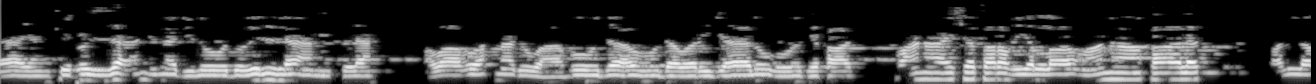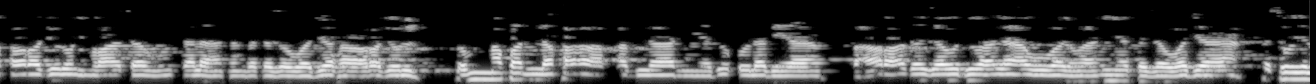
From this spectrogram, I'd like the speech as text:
لا ينكح الزاني المجلود إلا مثله. رواه أحمد وأبو داود ورجاله ثقات. وعن عائشة رضي الله عنها قالت طلق رجل امرأته ثلاثا فتزوجها رجل ثم طلقها قبل أن يدخل بها فأراد زوجها الأول أن يتزوجها فسئل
